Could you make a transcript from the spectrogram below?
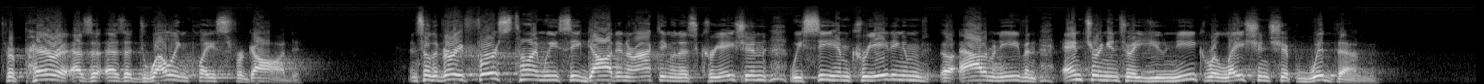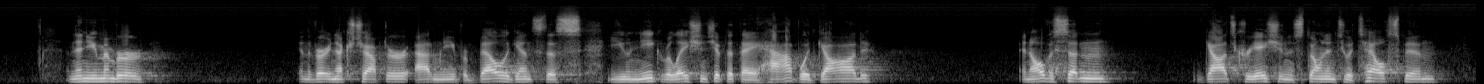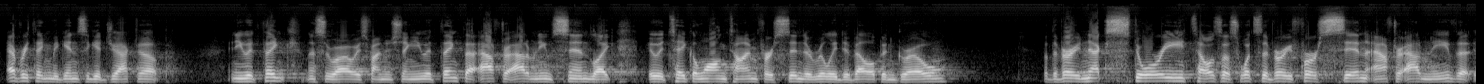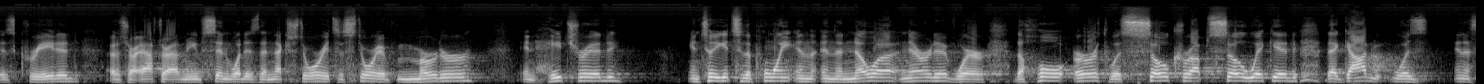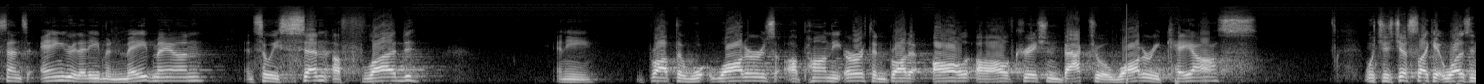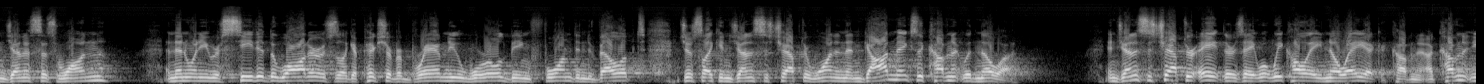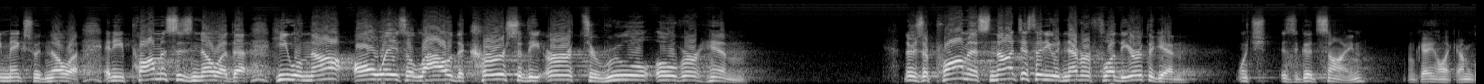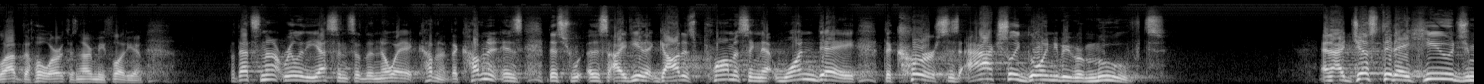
to prepare it as a, as a dwelling place for God. And so, the very first time we see God interacting with His creation, we see Him creating him, uh, Adam and Eve and entering into a unique relationship with them. And then you remember in the very next chapter, Adam and Eve rebel against this unique relationship that they have with God. And all of a sudden, God's creation is thrown into a tailspin. Everything begins to get jacked up. And you would think, this is what I always find interesting, you would think that after Adam and Eve sinned, like it would take a long time for sin to really develop and grow. But the very next story tells us what's the very first sin after Adam and Eve that is created. Oh, sorry, after Adam and Eve sin, what is the next story? It's a story of murder and hatred until you get to the point in, in the Noah narrative where the whole earth was so corrupt, so wicked, that God was, in a sense, angry that he even made man. And so he sent a flood and he brought the waters upon the earth and brought it all, all of creation back to a watery chaos, which is just like it was in Genesis 1. And then when he receded the water, it was like a picture of a brand new world being formed and developed, just like in Genesis chapter 1. And then God makes a covenant with Noah. In Genesis chapter 8, there's a what we call a Noahic covenant, a covenant he makes with Noah. And he promises Noah that he will not always allow the curse of the earth to rule over him. There's a promise not just that he would never flood the earth again, which is a good sign. Okay, like I'm glad the whole earth is never going to be flooded again. But that's not really the essence of the Noahic covenant. The covenant is this, this idea that God is promising that one day the curse is actually going to be removed. And I just did a huge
